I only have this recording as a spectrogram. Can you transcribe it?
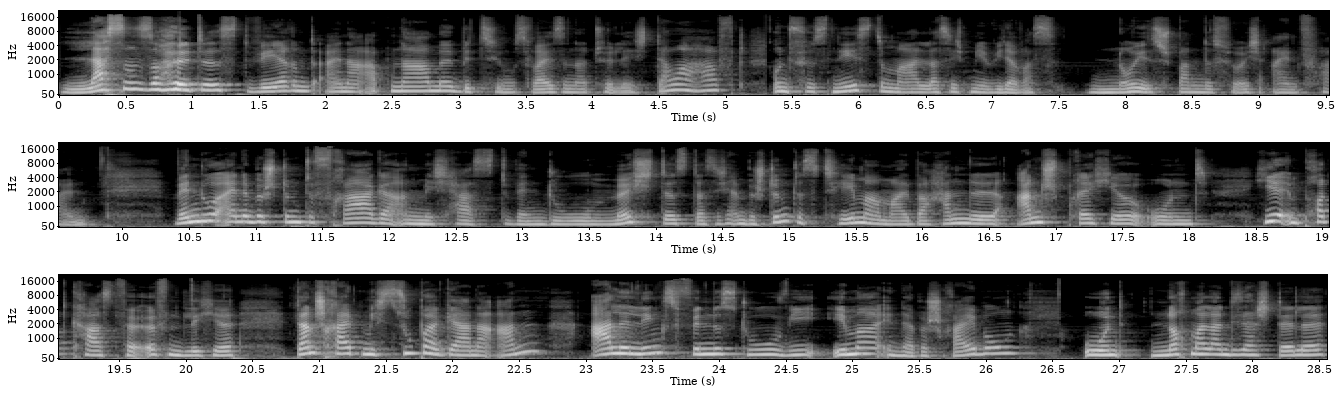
lassen solltest während einer Abnahme, beziehungsweise natürlich dauerhaft. Und fürs nächste Mal lasse ich mir wieder was Neues, Spannendes für euch einfallen. Wenn du eine bestimmte Frage an mich hast, wenn du möchtest, dass ich ein bestimmtes Thema mal behandle, anspreche und hier im Podcast veröffentliche, dann schreib mich super gerne an. Alle Links findest du wie immer in der Beschreibung. Und nochmal an dieser Stelle,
